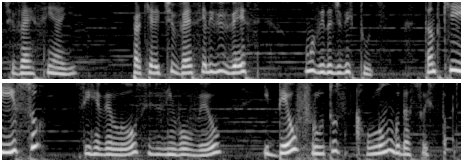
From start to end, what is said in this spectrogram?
tivesse aí, para que ele tivesse, ele vivesse uma vida de virtudes. Tanto que isso se revelou, se desenvolveu e deu frutos ao longo da sua história.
